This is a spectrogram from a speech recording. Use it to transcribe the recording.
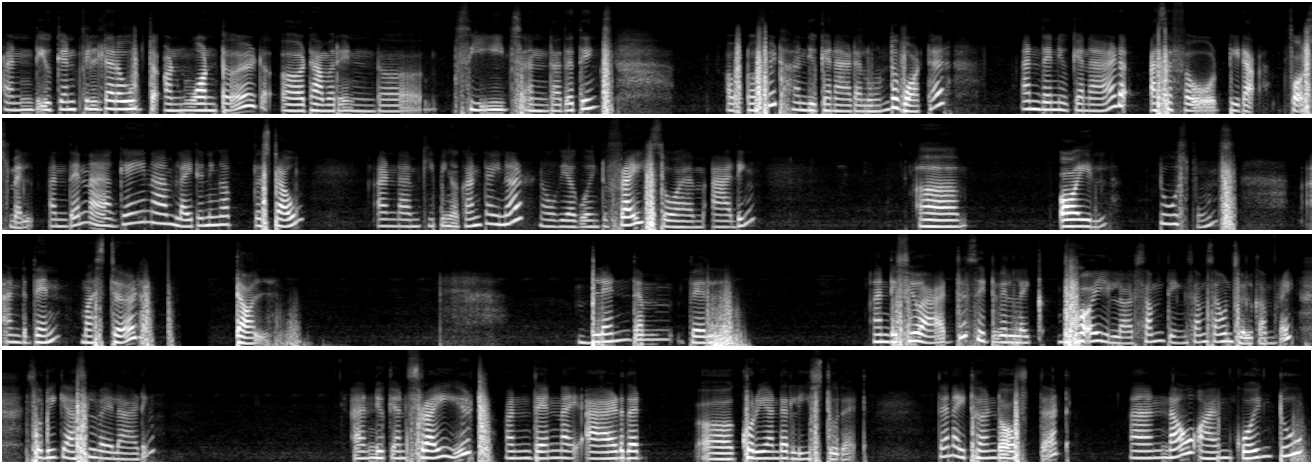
and you can filter out the unwanted uh, tamarind uh, seeds and other things out of it. And you can add alone the water. And then you can add asafoetida for smell. And then again I am lightening up the stove and I am keeping a container. Now we are going to fry so I am adding uh, oil 2 spoons and then mustard dal blend them well. And if you add this it will like boil or something. Some sounds will come right? So be careful while adding. And you can fry it and then i add that uh, coriander leaves to that. Then i turned off that and now i am going to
